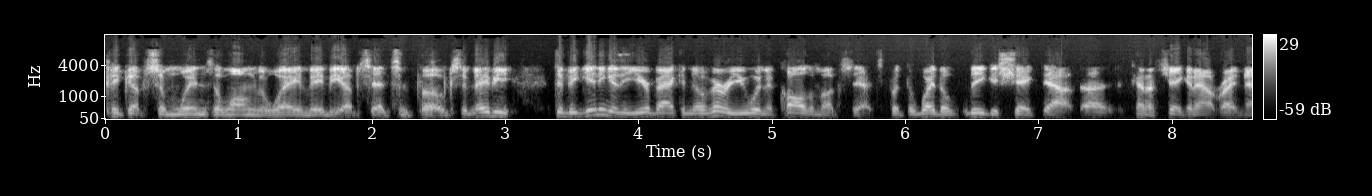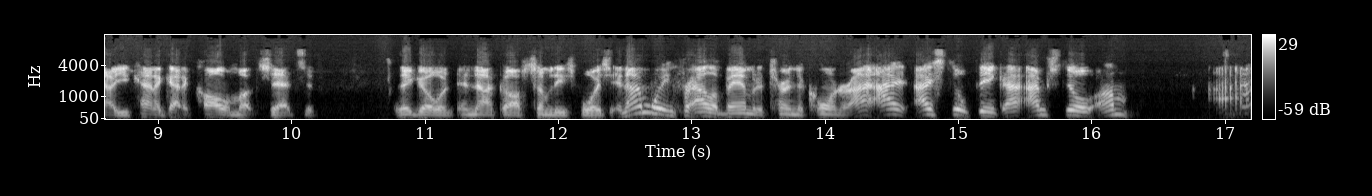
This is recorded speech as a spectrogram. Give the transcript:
pick up some wins along the way, maybe upset some folks, and maybe the beginning of the year back in November, you wouldn't have called them upsets. But the way the league is shaked out, uh, kind of shaken out right now, you kind of got to call them upsets if they go and, and knock off some of these boys. And I'm waiting for Alabama to turn the corner. I I, I still think I, I'm still I'm I,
